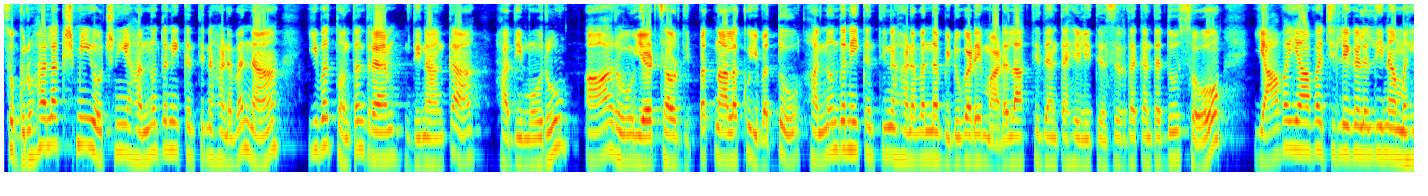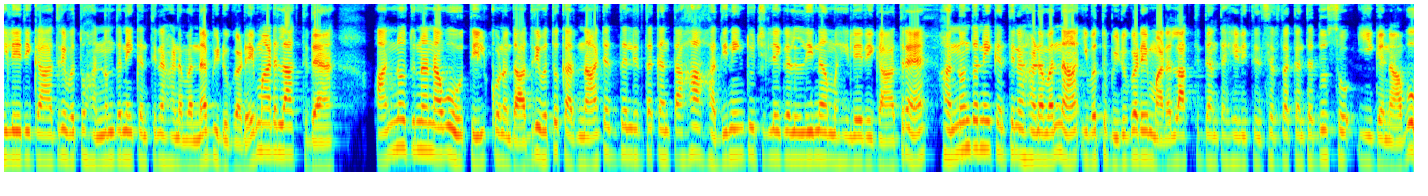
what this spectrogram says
ಸೊ ಗೃಹಲಕ್ಷ್ಮಿ ಯೋಜನೆಯ ಹನ್ನೊಂದನೇ ಕಂತಿನ ಹಣವನ್ನು ಇವತ್ತು ಅಂತಂದ್ರೆ ದಿನಾಂಕ ಹದಿಮೂರು ಆರು ಎರಡ್ ಸಾವಿರದ ಇಪ್ಪತ್ನಾಲ್ಕು ಇವತ್ತು ಹನ್ನೊಂದನೇ ಕಂತಿನ ಹಣವನ್ನು ಬಿಡುಗಡೆ ಮಾಡಲಾಗ್ತಿದೆ ಅಂತ ಹೇಳಿ ತಿಳಿಸಿರ್ತಕ್ಕಂಥದ್ದು. ಸೊ ಯಾವ ಯಾವ ಜಿಲ್ಲೆಗಳಲ್ಲಿನ ಮಹಿಳೆಯರಿಗಾದರೆ ಇವತ್ತು ಹನ್ನೊಂದನೇ ಕಂತಿನ ಹಣವನ್ನು ಬಿಡುಗಡೆ ಮಾಡಲಾಗ್ತಿದೆ. ಅನ್ನೋದನ್ನ ನಾವು ತಿಳ್ಕೊಳೋದಾದ್ರೆ ಇವತ್ತು ಕರ್ನಾಟಕದಲ್ಲಿರ್ತಕ್ಕಂತಹ ಹದಿನೆಂಟು ಜಿಲ್ಲೆಗಳಲ್ಲಿನ ಮಹಿಳೆಯರಿಗಾದ್ರೆ ಹನ್ನೊಂದನೇ ಕಂತಿನ ಹಣವನ್ನ ಇವತ್ತು ಬಿಡುಗಡೆ ಮಾಡಲಾಗ್ತಿದೆ ಅಂತ ಹೇಳಿ ತಿಳಿಸಿರ್ತಕ್ಕಂಥದ್ದು. ಸೊ ಈಗ ನಾವು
